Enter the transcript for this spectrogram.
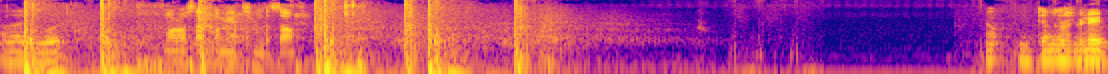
Oh, that didn't work. More hostile coming up from the south. No, demolition grenade.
